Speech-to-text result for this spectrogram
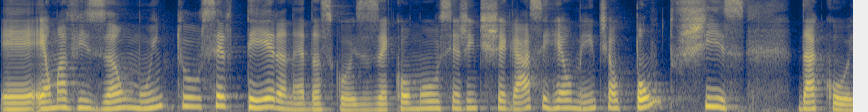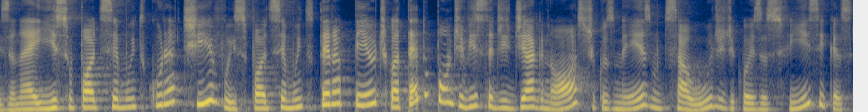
é, é uma visão muito certeira, né, das coisas. É como se a gente chegasse realmente ao ponto X da coisa, né? E isso pode ser muito curativo, isso pode ser muito terapêutico, até do ponto de vista de diagnósticos mesmo, de saúde, de coisas físicas,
